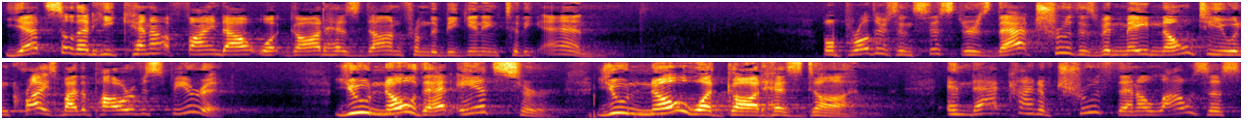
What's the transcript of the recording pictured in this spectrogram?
yet so that he cannot find out what God has done from the beginning to the end. But, brothers and sisters, that truth has been made known to you in Christ by the power of his Spirit. You know that answer. You know what God has done. And that kind of truth then allows us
